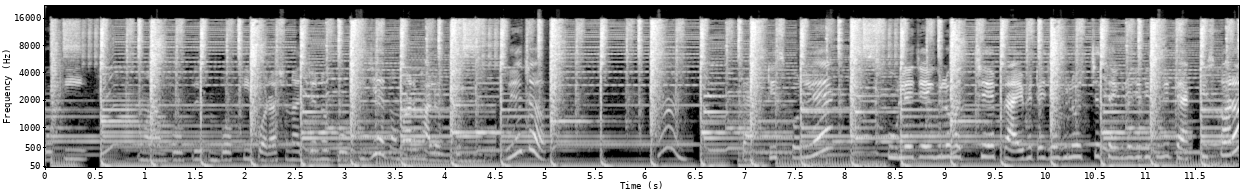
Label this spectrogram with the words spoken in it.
বকি বকি বকি পড়াশোনার জন্য বকি যে তোমার ভালোর জন্য, বুঝেছ? হুম প্র্যাকটিস করলে স্কুলে যেগুলো হচ্ছে প্রাইভেটে যেগুলো হচ্ছে, সেগুলো যদি তুমি প্র্যাকটিস করো,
